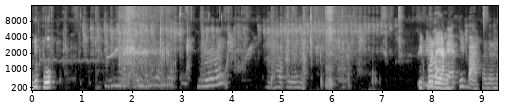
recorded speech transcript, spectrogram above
อยู่ปุกพริกบ่แดง แปดสิบบาทเท่านั้นน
